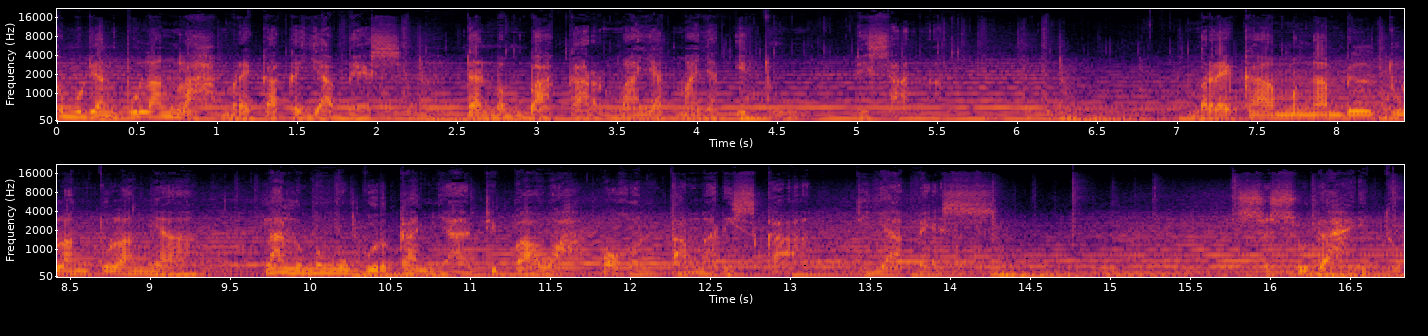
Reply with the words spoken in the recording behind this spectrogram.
Kemudian pulanglah mereka ke Yabes dan membakar mayat-mayat itu di sana. Mereka mengambil tulang-tulangnya lalu menguburkannya di bawah pohon tamariska di Yabes. Sesudah itu,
